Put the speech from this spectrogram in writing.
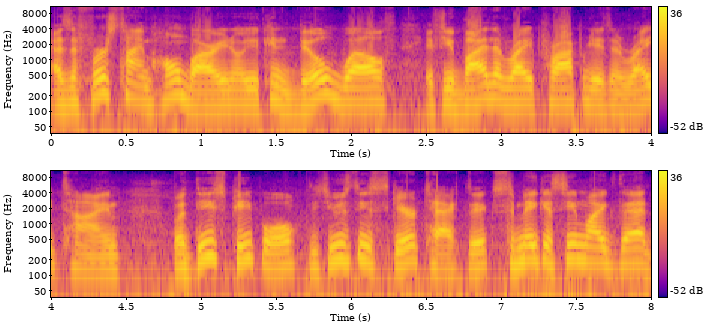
as a first-time home buyer, you know, you can build wealth if you buy the right property at the right time. But these people use these scare tactics to make it seem like that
